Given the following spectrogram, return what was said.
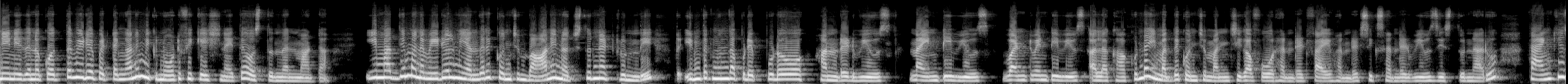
నేను ఏదైనా కొత్త వీడియో పెట్టంగానే మీకు నోటిఫికేషన్ అయితే వస్తుందన్నమాట. ఈ మధ్య మన వీడియోలు మీ అందరికి కొంచెం బాగానే నచ్చుతున్నట్లుంది. ఇంతకు ముందు అప్పుడు ఎప్పుడో hundred views ninety views one twenty views అలా కాకుండా ఈ మధ్య కొంచెం మంచిగా four hundred five hundred six hundred views ఇస్తున్నారు. Thank you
